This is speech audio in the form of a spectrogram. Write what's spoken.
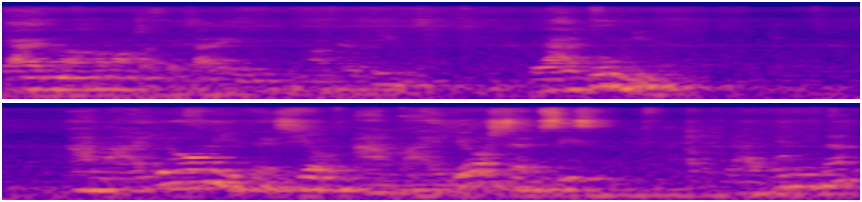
ya no, no, vamos a empezar en pancreatitis. La albúmina. A mayor infección, a mayor sepsis, la albúmina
